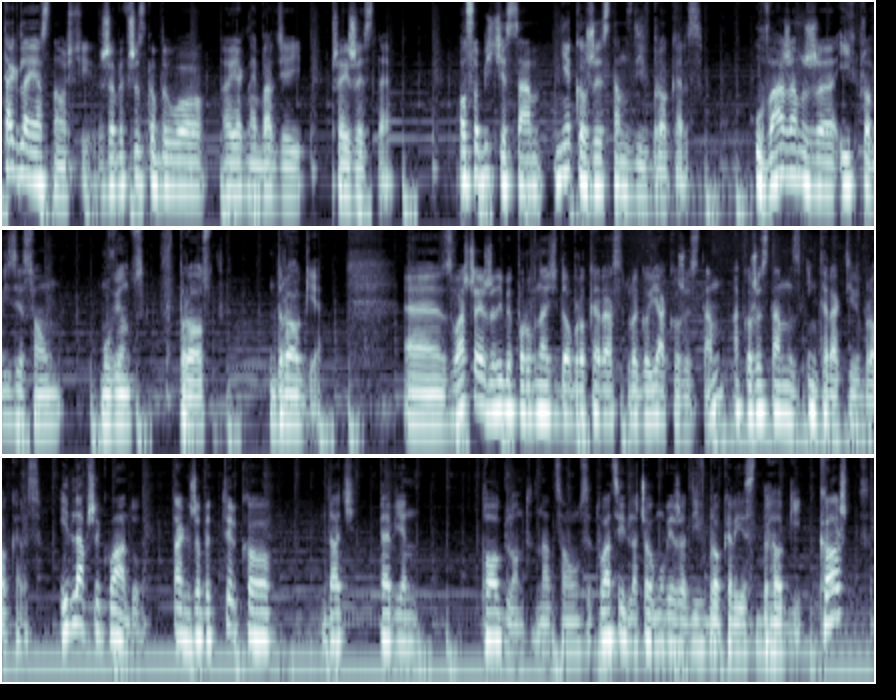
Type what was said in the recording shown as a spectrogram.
tak dla jasności, żeby wszystko było jak najbardziej przejrzyste. Osobiście sam nie korzystam z Deep Brokers. Uważam, że ich prowizje są, mówiąc wprost, drogie. E, zwłaszcza jeżeli by porównać do brokera, z którego ja korzystam, a korzystam z Interactive Brokers. I dla przykładu, tak żeby tylko dać pewien pogląd na całą sytuację i dlaczego mówię, że Deep Broker jest drogi. Koszt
